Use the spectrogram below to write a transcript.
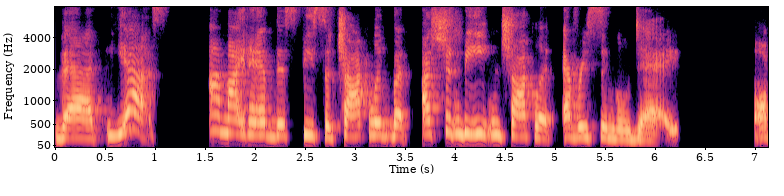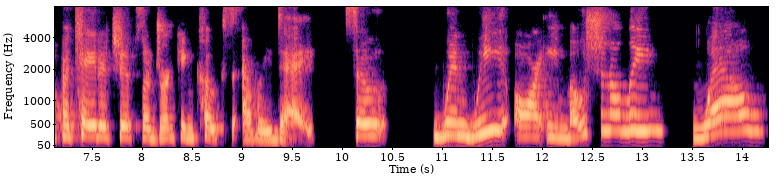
that, yes, I might have this piece of chocolate, but I shouldn't be eating chocolate every single day or potato chips or drinking Cokes every day. So when we are emotionally well,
